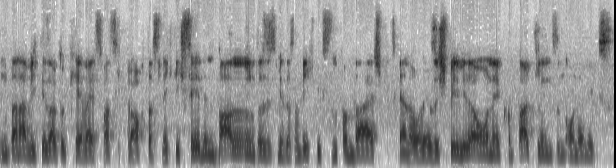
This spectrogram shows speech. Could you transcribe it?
und dann habe ich gesagt, okay, weißt du was, ich brauche das nicht. Ich sehe den Ball und das ist mir das am wichtigsten. Von daher spielt es keine Rolle. Also ich spiele wieder ohne Kontaktlinsen, ohne nichts.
